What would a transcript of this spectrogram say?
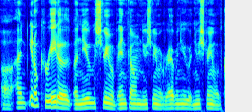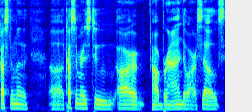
uh, and you know, create a, a new stream of income, new stream of revenue, a new stream of customer uh, customers to our our brand or ourselves.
